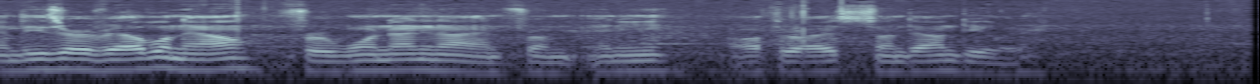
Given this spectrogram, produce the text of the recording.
And these are available now for 199 from any authorized Sundown dealer.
